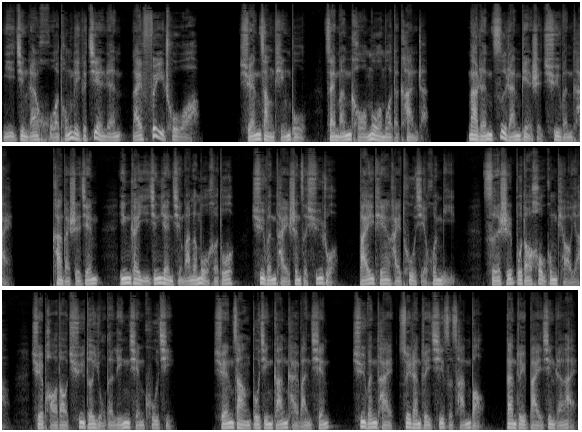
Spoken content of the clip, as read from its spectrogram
你竟然伙同那个贱人来废除我！玄奘停步在门口默默的看着，那人自然便是屈文泰。看看时间，应该已经宴请完了莫赫多。屈文泰身子虚弱，白天还吐血昏迷，此时不到后宫调养，却跑到屈德勇的灵前哭泣。玄奘不禁感慨万千。屈文泰虽然对妻子残暴，但对百姓仁爱，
